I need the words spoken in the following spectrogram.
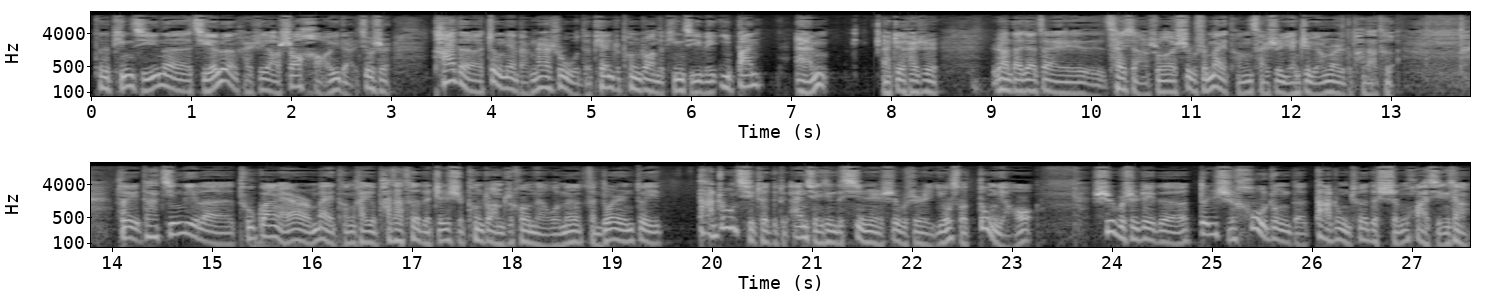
它的评级呢，结论还是要稍好一点。就是它的正面百分之二十五的偏置碰撞的评级为一般 M，啊，这还是让大家在猜想说是不是迈腾才是原汁原味的帕萨特。所以它经历了途观 L、迈腾还有帕萨特的真实碰撞之后呢，我们很多人对大众汽车的这个安全性的信任是不是有所动摇？是不是这个敦实厚重的大众车的神话形象，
